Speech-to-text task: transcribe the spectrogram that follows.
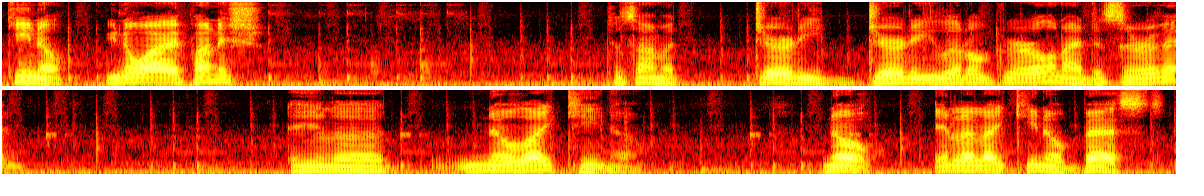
Kino, you know why I punish? Because I'm a dirty, dirty little girl and I deserve it? Ayla no like Kino. No, Ayla like Kino best.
